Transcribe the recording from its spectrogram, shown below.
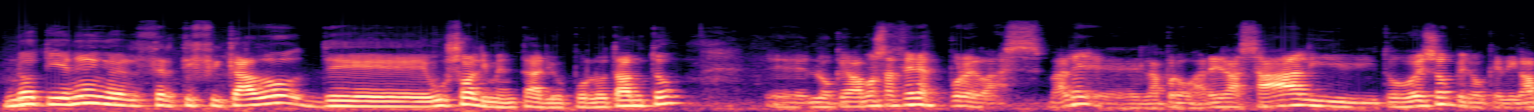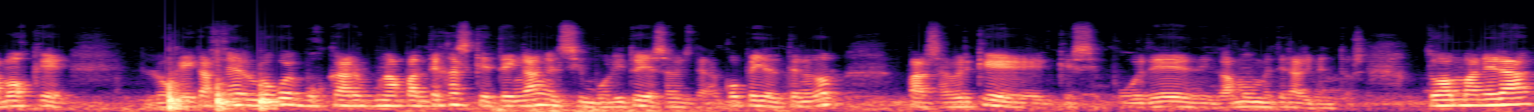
No tienen el certificado de uso alimentario, por lo tanto, eh, lo que vamos a hacer es pruebas, ¿vale? Eh, la probaré la sal y todo eso, pero que digamos que lo que hay que hacer luego es buscar unas bandejas que tengan el simbolito, ya sabéis, de la copa y el tenedor, para saber que, que se puede, digamos, meter alimentos. De todas maneras,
